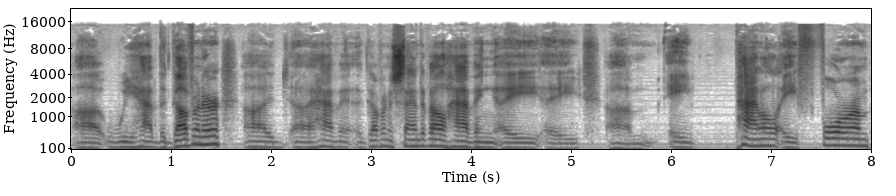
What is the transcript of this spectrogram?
Uh, we have the governor uh, uh having Governor Sandoval having a a um, a panel, a forum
